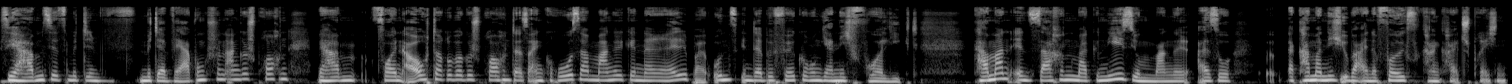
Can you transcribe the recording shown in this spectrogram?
Sie haben es jetzt mit, dem, mit der Werbung schon angesprochen. Wir haben vorhin auch darüber gesprochen, dass ein großer Mangel generell bei uns in der Bevölkerung ja nicht vorliegt. Kann man in Sachen Magnesiummangel, also äh, da kann man nicht über eine Volkskrankheit sprechen.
